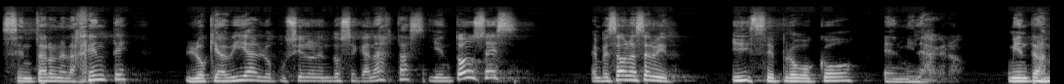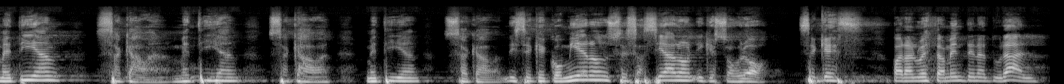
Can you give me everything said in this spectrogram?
sentaron a la gente, lo que había lo pusieron en 12 canastas y entonces empezaron a servir. Y se provocó el milagro. Mientras metían, sacaban, metían, sacaban, metían, sacaban. Dice que comieron, se saciaron y que sobró. Sé que es para nuestra mente natural,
